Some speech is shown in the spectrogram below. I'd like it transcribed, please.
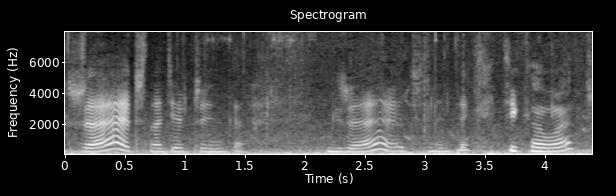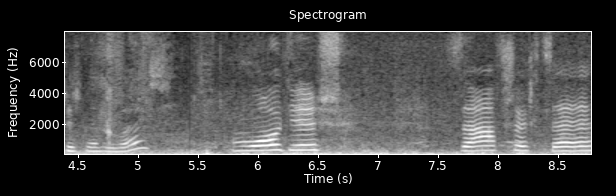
Grzeczna dziewczynka. Grzeczna. Ciekawa? Grzeczna byłaś? Młodzież zawsze chce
